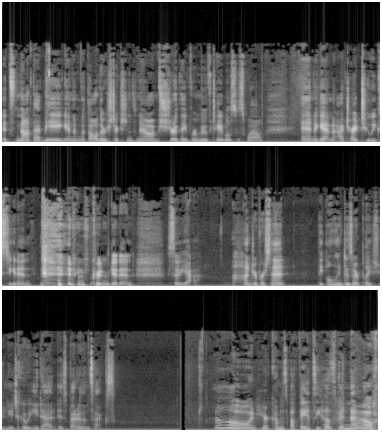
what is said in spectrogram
It's not that big, and with all the restrictions now, I'm sure they've removed tables as well. And again, I tried two weeks to get in, couldn't get in. So yeah, 100%. The only dessert place you need to go eat at is better than sex. Oh, and here comes my fancy husband now.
